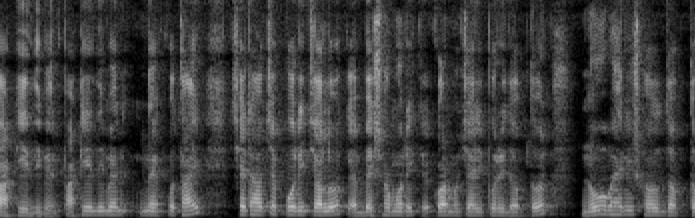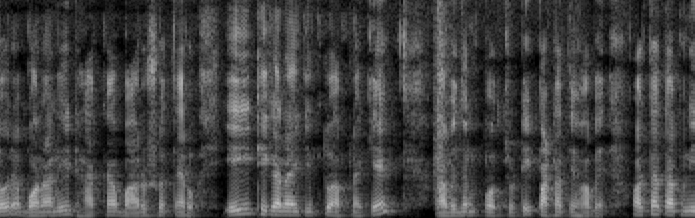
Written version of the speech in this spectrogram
পাঠিয়ে দিবেন। পাঠিয়ে দিবেন কোথায়? সেটা হচ্ছে পরিচালক বেসামরিক কর্মচারী পরিদপ্তর, নৌবাহিনী সদর দপ্তর, বনানী, ঢাকা, বারোশো তেরো। এই ঠিকানায় কিন্তু আপনাকে আবেদনপত্রটি পাঠাতে হবে। অর্থাৎ আপনি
